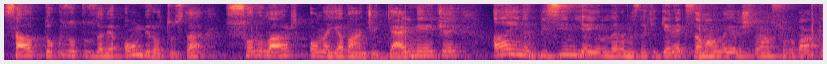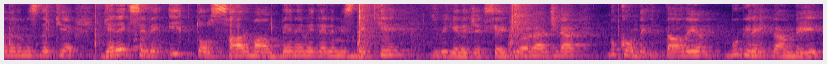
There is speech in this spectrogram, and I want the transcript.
Saat 9.30'da ve 11.30'da sorular ona yabancı gelmeyecek. Aynı bizim yayınlarımızdaki gerek zamanla yarıştıran soru bankalarımızdaki gerekse de ilk doz sarmal denemelerimizdeki gibi gelecek sevgili öğrenciler. Bu konuda iddialıyım. Bu bir reklam değil.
